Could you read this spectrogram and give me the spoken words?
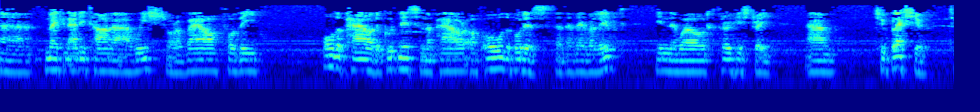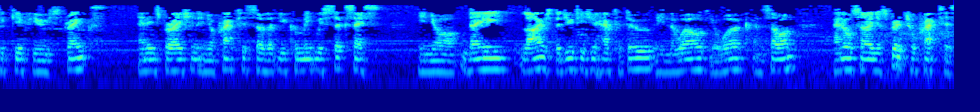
uh, make an adhitthana, a wish or a vow for the all the power, the goodness and the power of all the Buddhas that have ever lived in the world through history um, to bless you, to give you strength and inspiration in your practice so that you can meet with success in your daily lives, the duties you have to do in the world, your work and so on, and also in your spiritual practice.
